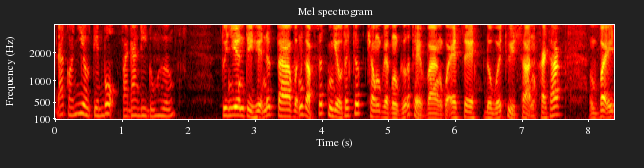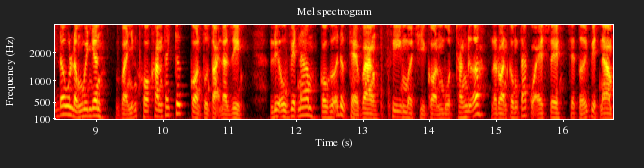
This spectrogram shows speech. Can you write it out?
đã có nhiều tiến bộ và đang đi đúng hướng. Tuy nhiên thì hiện nước ta vẫn gặp rất nhiều thách thức trong việc gỡ thẻ vàng của EC đối với thủy sản khai thác Vậy đâu là nguyên nhân và những khó khăn thách thức còn tồn tại là gì? Liệu Việt Nam có gỡ được thẻ vàng khi mà chỉ còn một tháng nữa là đoàn công tác của EC sẽ tới Việt Nam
